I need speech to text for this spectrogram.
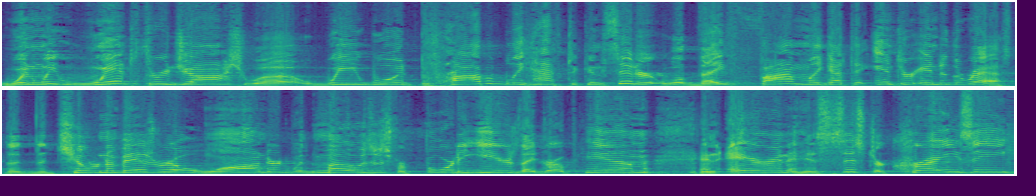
When we went through Joshua, we would probably have to consider well, they finally got to enter into the rest. The, the children of Israel wandered with Moses for 40 years. They drove him and Aaron and his sister crazy.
